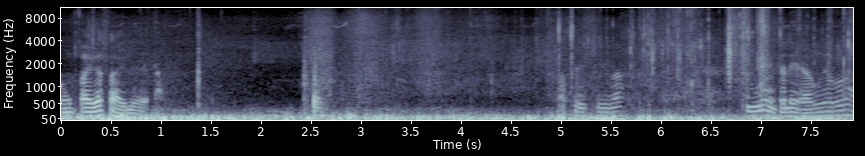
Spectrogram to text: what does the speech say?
ลงไปก็ใส่เลยเอาเฉยๆวะทิ้งอย่างจะแล้วเมื่อว่า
